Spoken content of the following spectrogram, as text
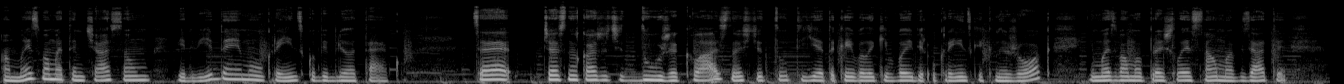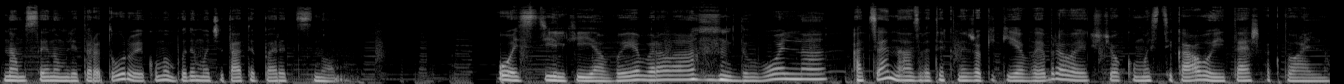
А ми з вами тим часом відвідаємо українську бібліотеку. Це, чесно кажучи, дуже класно, що тут є такий великий вибір українських книжок, і ми з вами прийшли саме взяти нам сином літературу, яку ми будемо читати перед сном. Ось стільки я вибрала, довольна. А це назви тих книжок, які я вибрала, якщо комусь цікаво і теж актуально.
